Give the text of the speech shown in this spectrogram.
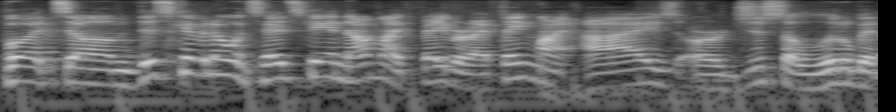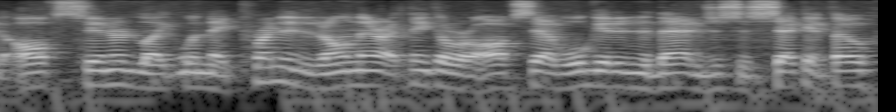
But um, this Kevin Owens head scan, not my favorite. I think my eyes are just a little bit off-centered. Like when they printed it on there, I think they were offset. We'll get into that in just a second, though.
